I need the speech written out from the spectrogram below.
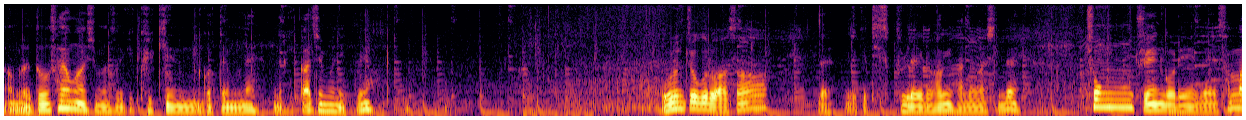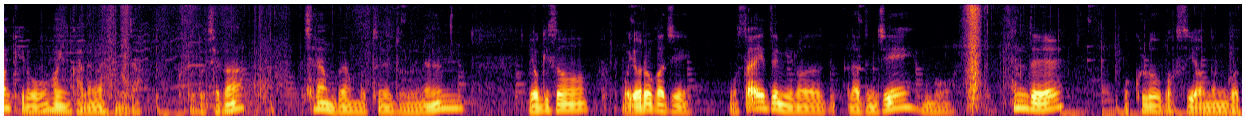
아무래도 사용하시면서 이렇게 긁힌 것 때문에 이렇게 까짐은 있고요. 오른쪽으로 와서 네, 이렇게 디스플레이를 확인 가능하신데 총 주행거리 네, 3만 킬로 확인 가능하십니다. 그리고 제가 차량 모양 버튼을 누르면 여기서 뭐 여러 가지 뭐 사이드 미러라든지 뭐 핸들, 뭐 글로우박스 여는 것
